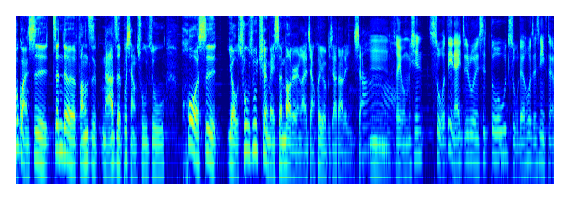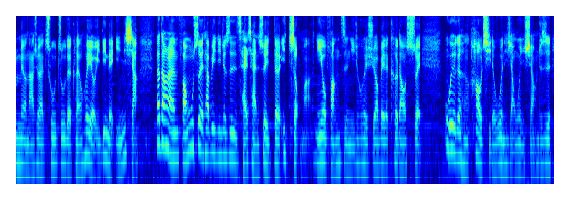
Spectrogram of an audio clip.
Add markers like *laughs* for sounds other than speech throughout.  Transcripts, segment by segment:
不管是真的房子拿着不想出租，或是有出租却没申报的人来讲，会有比较大的影响。嗯，所以我们先锁定来，如果你是多屋主的，或者是你没有拿出来出租的，可能会有一定的影响。那当然，房屋税它毕竟就是财产税的一种嘛，你有房子，你就会需要被它课到税。我有一个很好奇的问题想问一下，就是。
